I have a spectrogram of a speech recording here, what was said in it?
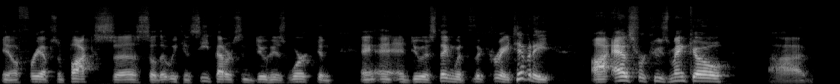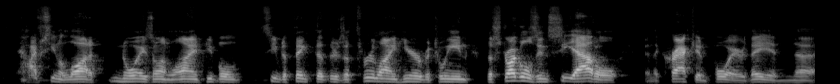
you know free up some pucks uh, so that we can see Pettersson do his work and and, and do his thing with the creativity. Uh, as for Kuzmenko, uh, I've seen a lot of noise online. People seem to think that there's a through line here between the struggles in Seattle and the Kraken. Boy, are they in uh,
